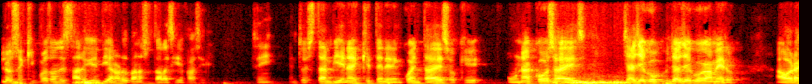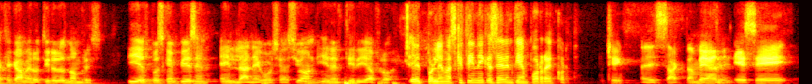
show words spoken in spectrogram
los equipos donde están hoy en día no los van a soltar así de fácil. ¿Sí? Entonces, también hay que tener en cuenta eso, que una cosa es, ya llegó, ya llegó Gamero, ahora que Gamero tire los nombres, y después que empiecen en la negociación y en el tiro y afloje. El problema es que tiene que ser en tiempo récord. Sí. Exactamente. Vean, ese,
